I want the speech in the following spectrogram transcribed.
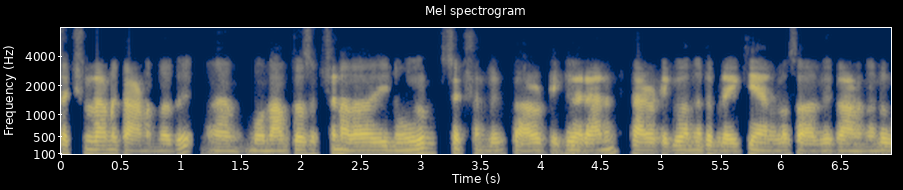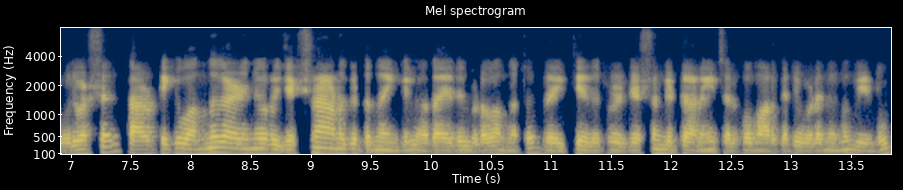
സെക്ഷനിലാണ് കാണുന്നത്. മൂന്നാമത്തെ സെക്ഷൻ അതായത് ഈ നൂറ് സെക്ഷനിൽ താഴോട്ടേക്ക് വരാനും താഴോട്ടേക്ക് വന്നിട്ട് ബ്രേക്ക് ചെയ്യാനുള്ള സാധ്യത കാണുന്നുണ്ട്. ഒരുപക്ഷെ താഴോട്ടേക്ക് വന്നു കഴിഞ്ഞു റിജക്ഷൻ ആണ് കിട്ടുന്നതെങ്കിൽ അതായത് ഇവിടെ വന്നിട്ട് ബ്രേക്ക് ചെയ്തിട്ട് റിജക്ഷൻ കിട്ടുകയാണെങ്കിൽ ചിലപ്പോൾ മാർക്കറ്റ് ഇവിടെ നിന്ന് വീണ്ടും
